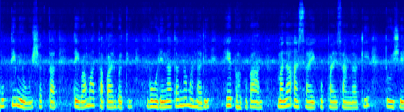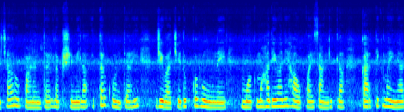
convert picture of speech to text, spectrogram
मुक्ती मिळवू शकतात. तेव्हा माता पार्वती भोलेनाथांना म्हणाली हे भगवान मला असा एक उपाय सांगा की तुळशीच्या रोपानंतर लक्ष्मीला इतर कोणत्याही जीवाचे दुःख होऊ नये. मग महादेवाने हा उपाय सांगितला. कार्तिक महिन्यात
